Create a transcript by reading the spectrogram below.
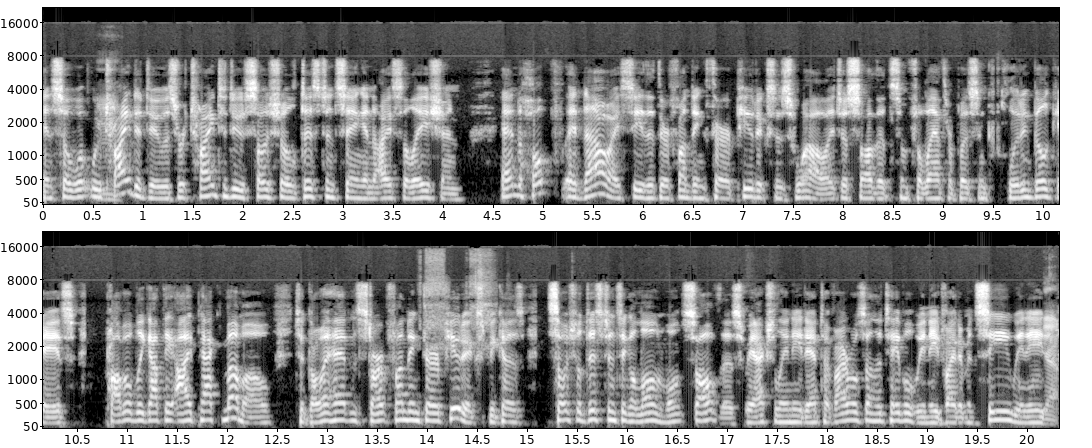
And so what we're mm-hmm. trying to do is we're trying to do social distancing and isolation and hope and now I see that they're funding therapeutics as well. I just saw that some philanthropists including Bill Gates probably got the IPAK memo to go ahead and start funding therapeutics because social distancing alone won't solve this. We actually need antivirals on the table. We need vitamin C. We need, yeah.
